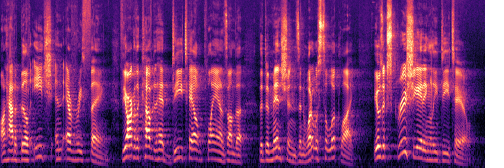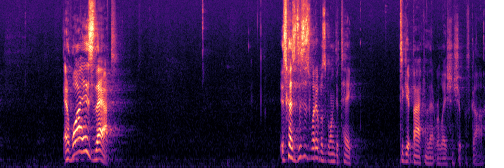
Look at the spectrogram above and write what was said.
on how to build each and everything. The Ark of the Covenant had detailed plans on the, the dimensions and what it was to look like. It was excruciatingly detailed. And why is that? It's because this is what it was going to take to get back into that relationship with God.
